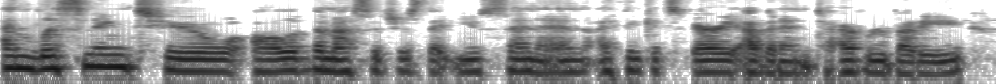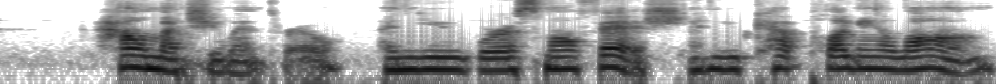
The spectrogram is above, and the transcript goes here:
And listening to all of the messages that you sent in, I think it's very evident to everybody how much you went through. And you were a small fish and you kept plugging along.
